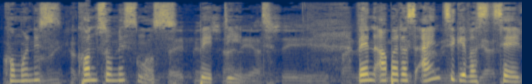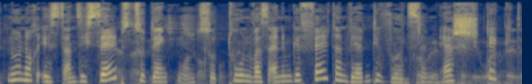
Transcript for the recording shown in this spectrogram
Kommunis Konsumismus bedient. Wenn aber das Einzige, was zählt, nur noch ist, an sich selbst zu denken und zu tun, was einem gefällt, dann werden die Wurzeln erstickt.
